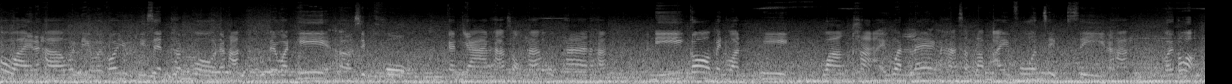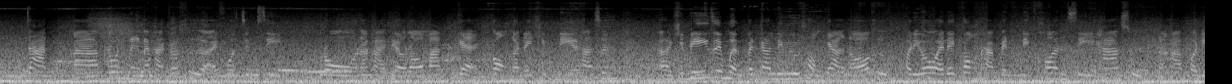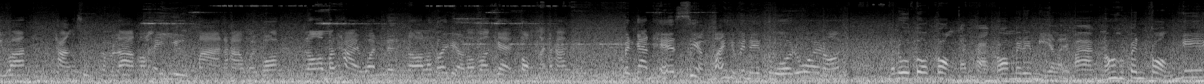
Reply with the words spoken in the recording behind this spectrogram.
กับไว้นะคะ วันนี้ไว้ก็อยู่ที่เซ็นทรัลเวิลด์นะคะเป็นวันที่ 16 กันยานะคะ2565 นะคะวันนี้ก็เป็นวันที่วางขายวันแรกนะคะสำหรับ iPhone 14 นะคะ ไว้ก็จัดมารุ่นหนึ่งนะคะ ก็คือ iPhone 14 Pro นะคะ เดี๋ยวเรามาแกะกล่องกันในคลิปนี้นะคะ ซึ่งคลิปนี้จริงเหมือนเป็นการรีวิว 2 อย่างเนาะคือพอดีว่าไว้ได้กล้องนะคะเป็น Nikon C50 นะคะ พอดีว่าทางซูมคาเมล่าเขาให้ยืมมานะคะ แกะกล่องกันนะคะ เป็นการเทสเสียงไมค์ไปในตัวด้วยเนาะมาดูตัวกล่องกันค่ะก็ไม่ได้มีอะไรมากเนาะเป็นกล่องที่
